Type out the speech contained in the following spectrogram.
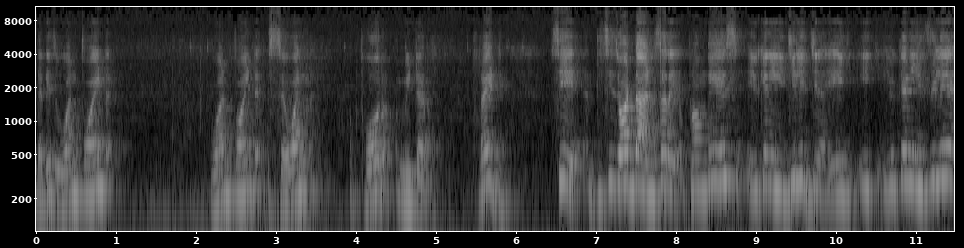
that is 1.1.74 meter right? See this is what the answer from this. You can easily you can easily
